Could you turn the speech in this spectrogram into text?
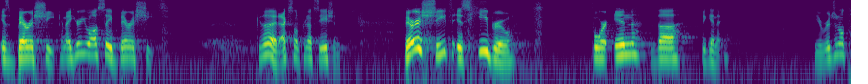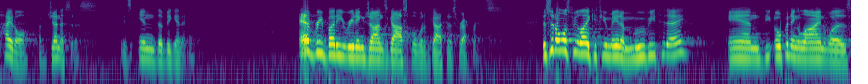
is Bereshit. Can I hear you all say Bereshit? Good, excellent pronunciation. Bereshit is Hebrew for in the beginning. The original title of Genesis is in the beginning. Everybody reading John's gospel would have got this reference. This would almost be like if you made a movie today and the opening line was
